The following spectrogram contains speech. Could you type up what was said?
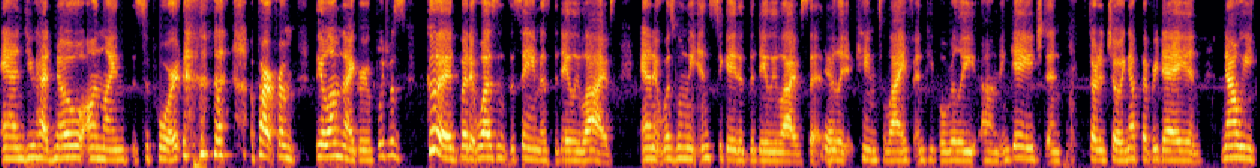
and you had no online support apart from the alumni group, which was good, but it wasn't the same as the daily lives. And it was when we instigated the daily lives that yeah. really it came to life and people really um, engaged and started showing up every day. And now we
